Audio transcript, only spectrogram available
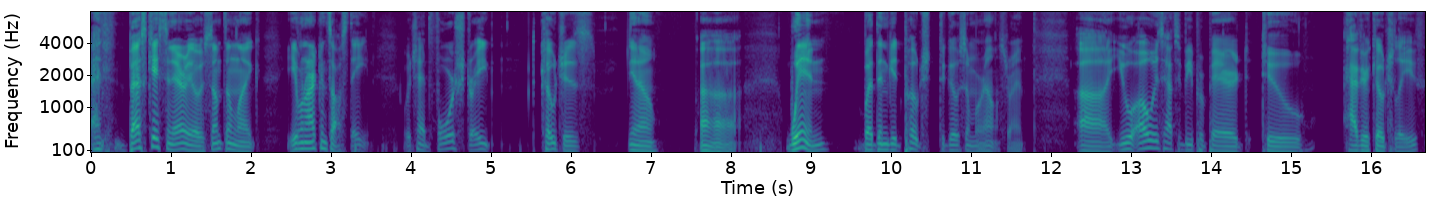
best case scenario is something like even Arkansas State, which had four straight coaches, you know, uh, win, but then get poached to go somewhere else, right? Uh, you always have to be prepared to have your coach leave.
